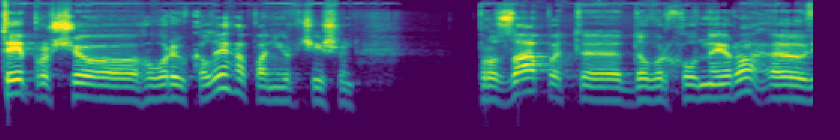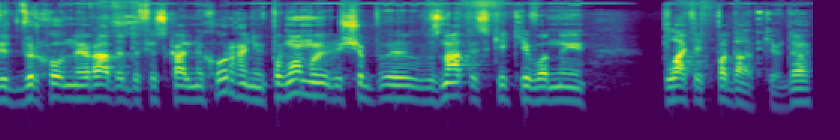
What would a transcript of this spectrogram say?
те, про що говорив колега пан Юрчишин, про запит е, до Верховної Ради від Верховної Ради до фіскальних органів, по-моєму, щоб е, знати, скільки вони платять податків. Да?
